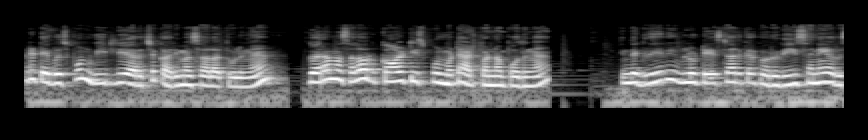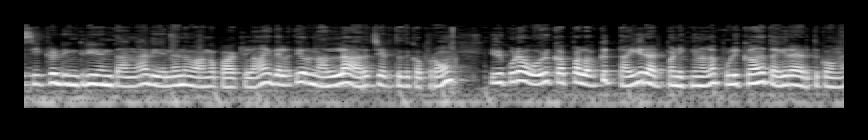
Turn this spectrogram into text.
ரெண்டு டேபிள் ஸ்பூன் வீட்லேயே அரைச்ச கறி மசாலா தூளுங்க. கரம் மசாலா ஒரு கால் டீஸ்பூன் மட்டும் ஆட் பண்ணால் போதுங்க. இந்த கிரேவி இவ்வளோ டேஸ்ட்டாக இருக்கிறதுக்கு ஒரு ரீசனே ஒரு சீக்ரெட் இன்க்ரீடியன்ட் தாங்க. அது என்னென்னு வாங்க பார்க்கலாம். இது எல்லாத்தையும் ஒரு நல்லா அரைச்சி எடுத்ததுக்கப்புறம் இது கூட ஒரு கப் அளவுக்கு தயிர் ஆட் பண்ணிக்கங்க. நல்லா புளிக்காத தயிராக எடுத்துக்கோங்க.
